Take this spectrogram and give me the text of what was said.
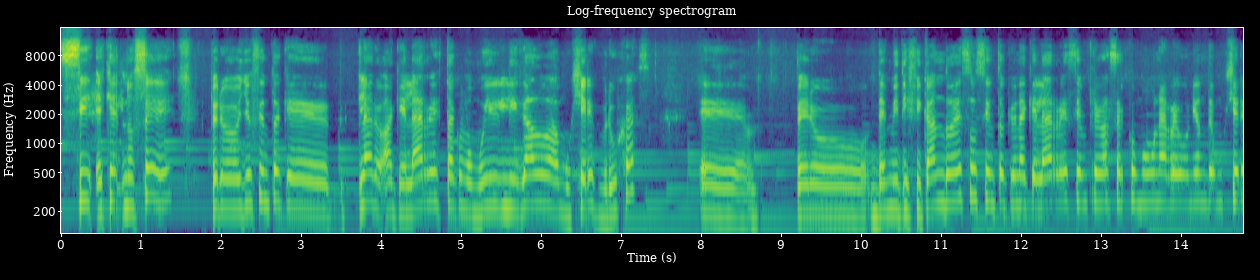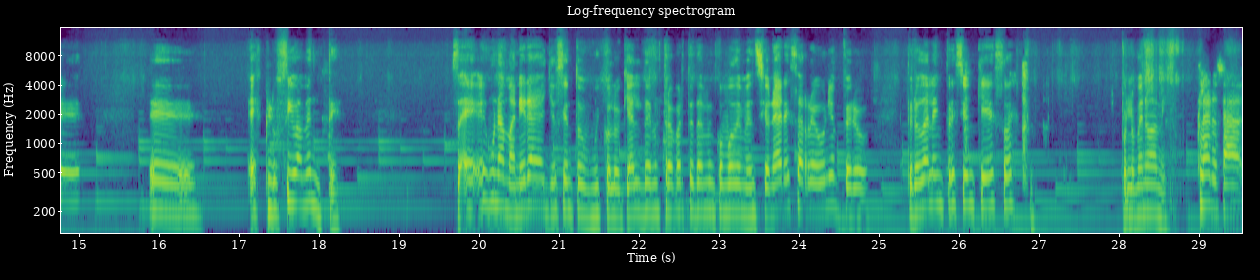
Sí, es que no sé, pero yo siento que, claro, Aquelarre está como muy ligado a mujeres brujas, eh, pero desmitificando eso, siento que una Aquelarre siempre va a ser como una reunión de mujeres eh, exclusivamente. E- es una manera, yo siento, muy coloquial de nuestra parte también como de mencionar esa reunión, pero, pero da la impresión que eso es, por lo menos a mí. Claro, o sea,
